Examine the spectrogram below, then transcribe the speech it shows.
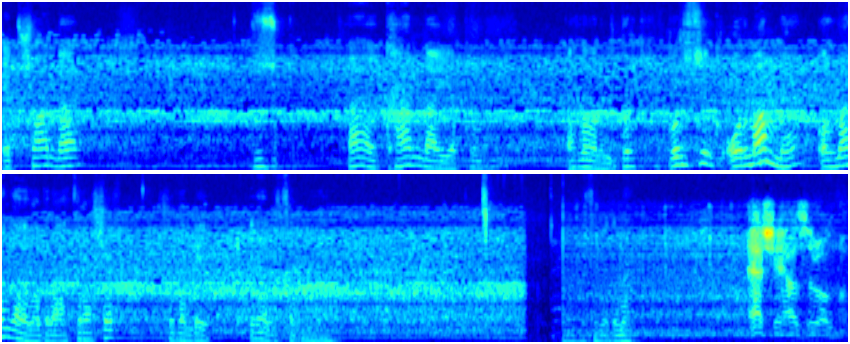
Evet şu anda buz ha karla yapıldı. Anlamadım. Bur burası orman mı? Orman galiba bura arkadaşlar. Şuradan bir ilerletelim ya. Her şey hazır olmalı.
